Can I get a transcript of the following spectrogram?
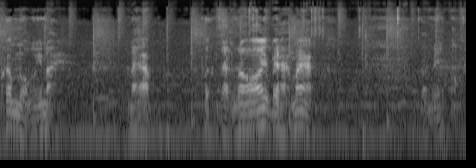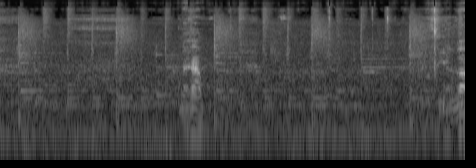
เพิ่มหน่วงตรงนี้หน่อยนะครับจากน้อยไปหามากแบบนี้ นะครับ เสียงก็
